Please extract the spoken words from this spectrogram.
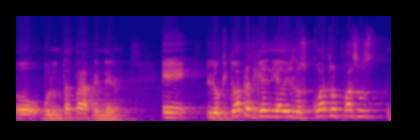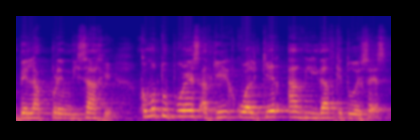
o voluntad para aprender. Eh, lo que te voy a platicar el día de hoy es los cuatro pasos del aprendizaje. Cómo tú puedes adquirir cualquier habilidad que tú desees.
